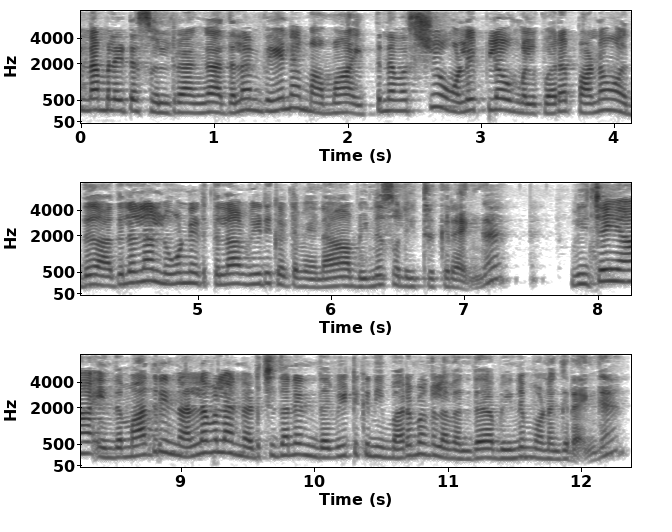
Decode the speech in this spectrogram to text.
அண்ணாமலைகிட்ட சொல்றாங்க அதெல்லாம் வேணாம் மாமா இத்தனை வருஷம் உழைப்புல உங்களுக்கு வர பணம் அது அதுலலாம் லோன் எடுத்துலாம் வீடு கட்ட வேணாம் அப்படின்னு சொல்லிட்டு இருக்கிறாங்க. விஜயா இந்த மாதிரி நல்லவளா நடிச்சுதானே இந்த வீட்டுக்கு நீ மருமகளை வந்த அப்படின்னு முணங்குறாங்க.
